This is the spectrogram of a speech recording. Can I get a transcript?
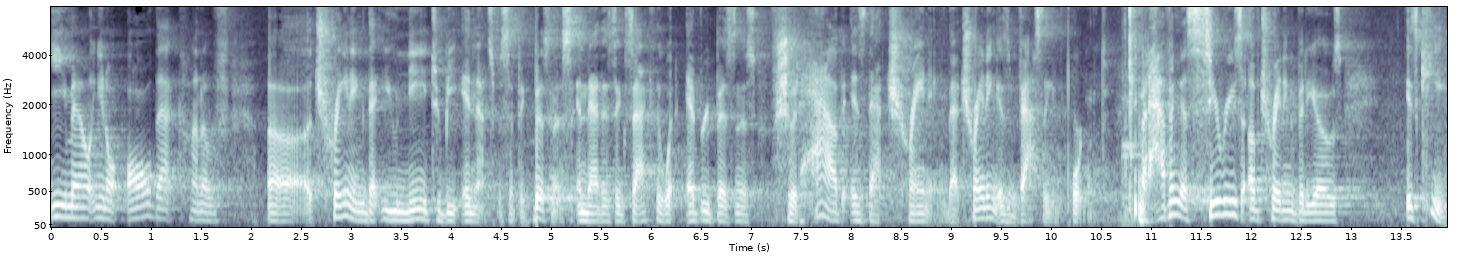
email, you know, all that kind of uh, training that you need to be in that specific business. And that is exactly what every business should have is that training. That training is vastly important. But having a series of training videos is key.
